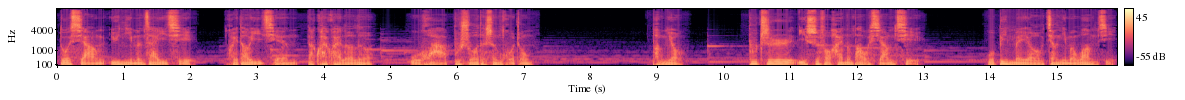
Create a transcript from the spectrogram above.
多想与你们在一起，回到以前那快快乐乐、无话不说的生活中。朋友，不知你是否还能把我想起？我并没有将你们忘记，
